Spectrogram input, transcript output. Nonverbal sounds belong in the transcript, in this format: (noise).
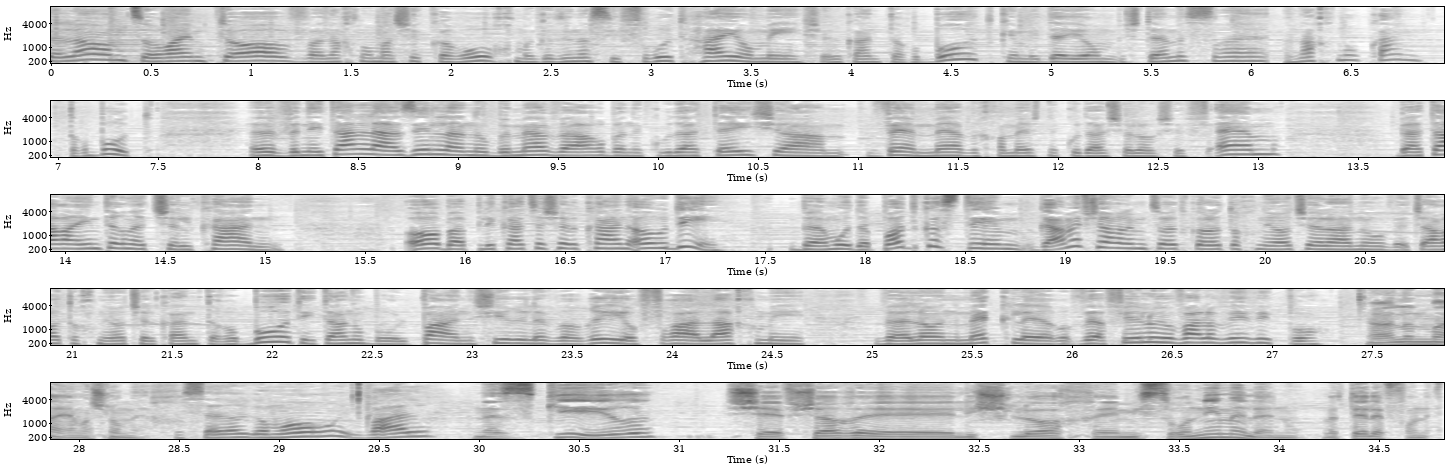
שלום, צהריים טוב, אנחנו מה שכרוך, מגזין הספרות היומי של כאן תרבות, כמדי יום ב-12, אנחנו כאן, תרבות. וניתן להאזין לנו ב-104.9 ו-105.3 FM, באתר האינטרנט של כאן, או באפליקציה של כאן אודי. בעמוד הפודקאסטים, גם אפשר למצוא את כל התוכניות שלנו ואת שאר התוכניות של כאן תרבות, איתנו באולפן, שירי לב-ארי, עפרה לחמי ואלון מקלר, ואפילו יובל אביבי פה. אהלן מאיה, מה שלומך? בסדר גמור, יובל? נזכיר שאפשר uh, לשלוח uh, מסרונים אלינו לטלפון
